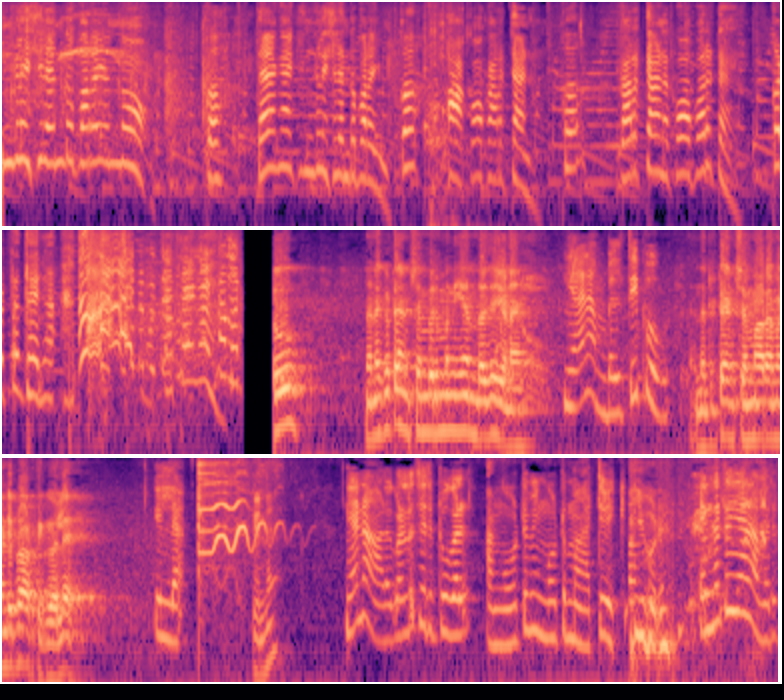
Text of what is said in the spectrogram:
ഇംഗ്ലീഷിൽ എന്ത് പറയുന്നു? തേങ്ങക്ക് ഇംഗ്ലീഷിൽ എന്ത് പറയും? ആ കോ കറക്റ്റ് ആണ്. കറക്റ്റ് ആണ് നിനക്ക് ടെൻഷൻ വരുമ്പോ നീ എന്താ ചെയ്യണേ? ഞാൻ അമ്പലത്തിൽ പോകും. എന്നിട്ട് ടെൻഷൻ മാറാൻ വേണ്ടി പ്രാർത്ഥിക്കും അല്ലേ? ഇല്ല. പിന്നെ? ഞാൻ ആളുകളുടെ ചെരുപ്പുകൾ അങ്ങോട്ടും ഇങ്ങോട്ടും മാറ്റി വെക്കും. എന്നിട്ട് ഞാൻ അവരെ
